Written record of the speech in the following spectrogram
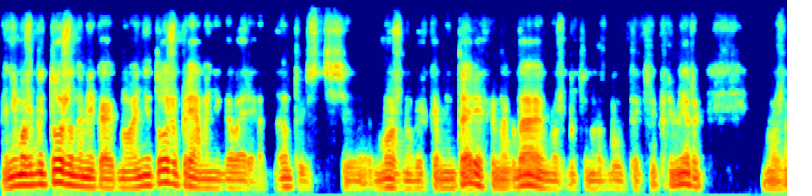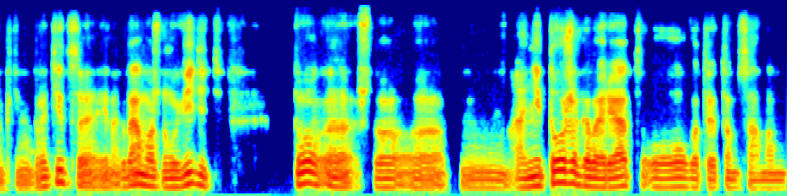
они, может быть, тоже намекают, но они тоже прямо не говорят, да, то есть э, можно в их комментариях иногда, может быть, у нас будут такие примеры, можно к ним обратиться, иногда можно увидеть то, э, что они тоже говорят о вот этом самом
